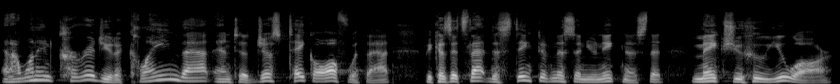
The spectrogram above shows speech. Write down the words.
And I want to encourage you to claim that and to just take off with that because it's that distinctiveness and uniqueness that makes you who you are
